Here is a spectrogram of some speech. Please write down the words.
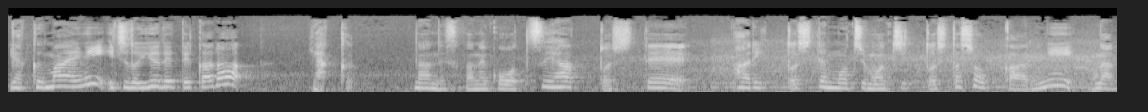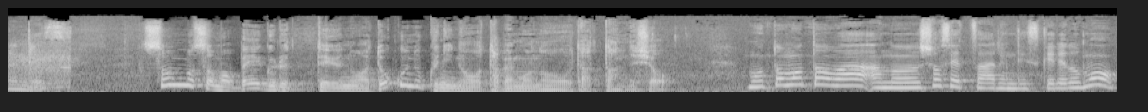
焼く前に一度茹でてから焼くなんですかね。こうツヤっとしてパリッとしてもちもちっとした食感になるんですそもそもベーグルっていうのはどこの国の食べ物だったんでしょもともとはあの諸説あるんですけれども、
